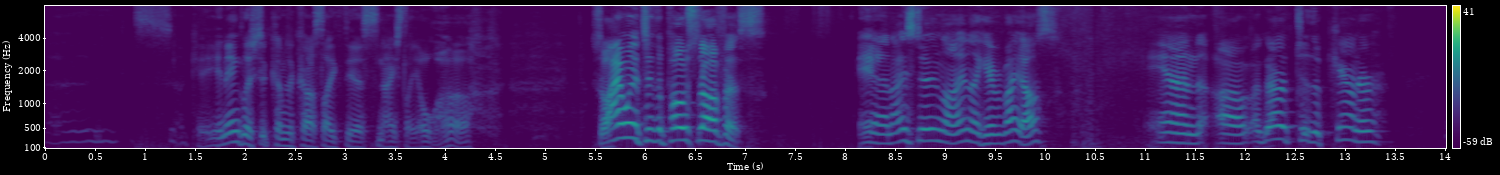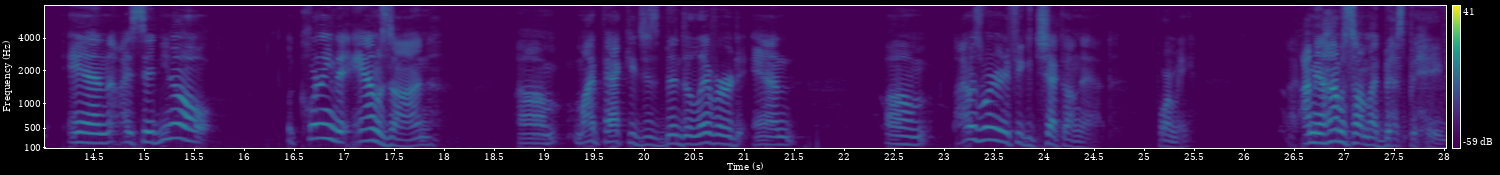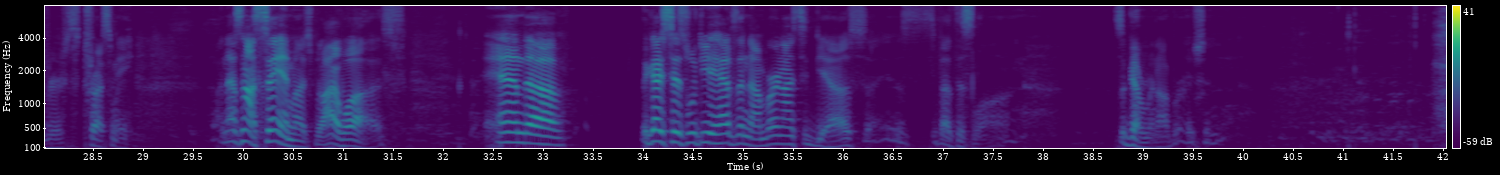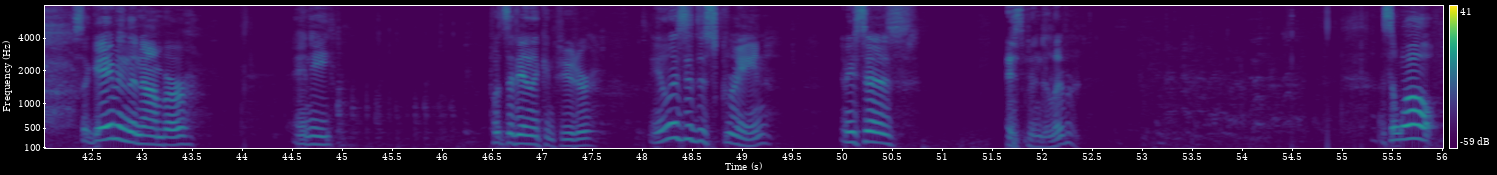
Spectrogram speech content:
Uh, okay, in English it comes across like this nicely. Oh, huh. So I went to the post office and I stood in line like everybody else. And uh, I got up to the counter and I said, You know, according to Amazon, um, my package has been delivered and um, I was wondering if you could check on that for me. I mean, I was on my best behaviors, trust me. And that's not saying much, but I was. And uh, the guy says, Well, do you have the number? And I said, Yes. It's about this long. It's a government operation. So I gave him the number, and he puts it in the computer. He looks at the screen, and he says, It's been delivered. I said, Well,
